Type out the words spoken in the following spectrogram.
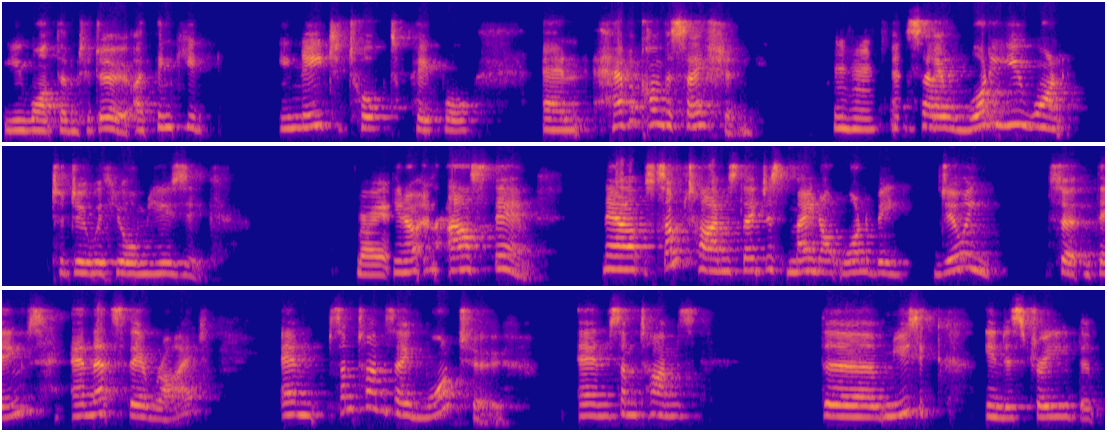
you want them to do i think you you need to talk to people and have a conversation mm-hmm. and say what do you want to do with your music? Right. You know, and ask them. Now, sometimes they just may not want to be doing certain things, and that's their right. And sometimes they want to. And sometimes the music industry, the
